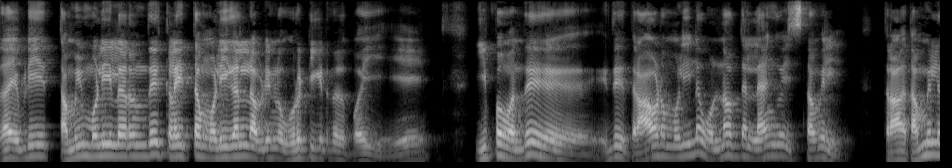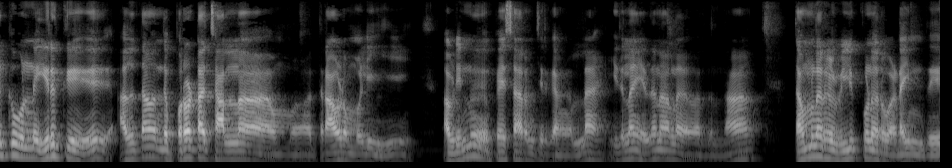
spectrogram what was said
அதாவது எப்படி தமிழ் மொழியிலிருந்து கிளைத்த மொழிகள் அப்படின்னு உருட்டிக்கிட்டு இருந்தது போய் இப்போ வந்து இது திராவிட மொழியில் one of the language Tamil. திரா தமிழுக்கு ஒன்று இருக்குது அதுதான் இந்த புரோட்டா சால்னா ம- திராவிட மொழி அப்படின்னு பேச ஆரம்பிச்சிருக்காங்கல்ல. இதெல்லாம் எதனால் வருதுன்னா தமிழர்கள் விழிப்புணர்வு அடைந்து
